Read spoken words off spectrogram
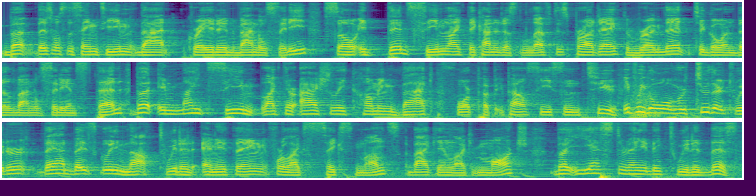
But this was the same team that created created Vandal City, so it did seem like they kind of just left this project, rugged it to go and build Vandal City instead, but it might seem like they're actually coming back for Puppy Pound Season 2. If we go over to their Twitter, they had basically not tweeted anything for like 6 months back in like March, but yesterday they tweeted this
